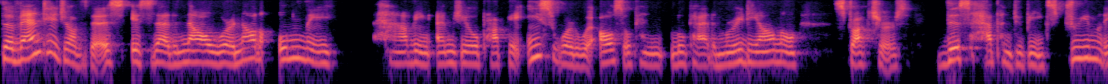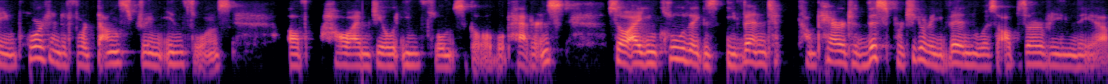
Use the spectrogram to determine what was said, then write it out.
the advantage of this is that now we're not only having MJO propagate eastward, we also can look at meridional structures. This happened to be extremely important for downstream influence of how MJO influence global patterns. So I include the event compared to this particular event was observed in the, uh,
